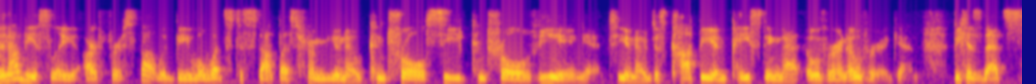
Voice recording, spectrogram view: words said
Then obviously our first thought would be, well, what's to stop us from, you know, control C, control Ving it, you know, just copy and pasting that over and over again, because that's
